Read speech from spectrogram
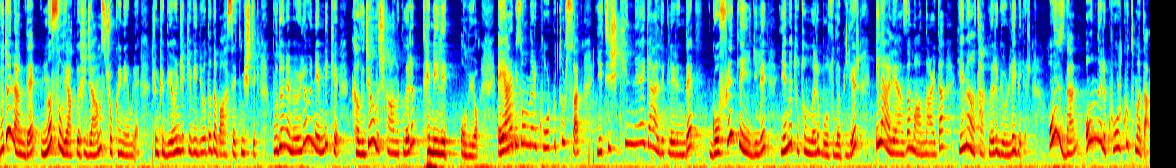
Bu dönemde nasıl yaklaşacağımız çok önemli. Çünkü bir önceki videoda da bahsetmiştik. Bu dönem öyle önemli ki kalıcı alışkanlıkların temeli oluyor. Eğer biz onları korkutursak yetişkinliğe geldiklerinde gofretle ilgili yeme tutumları bozulabilir. İlerleyen zamanlarda yeme atakları görülebilir. O yüzden onları korkutmadan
